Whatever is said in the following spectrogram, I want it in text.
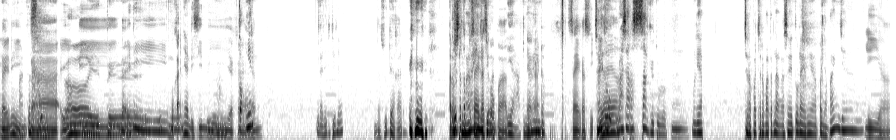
Nah ini, Pantesan. nah ini, Oh, itu. nah ini mukanya di sini, ya kan? Kok mirip? Enggak jadi dok. Nah, sudah kan? Terus tetap saya kasih gimana? obat. Iya, gimana ya ya, kan? dok? Saya kasih. Saya ya, tuh ya. merasa resah gitu loh. Hmm, Melihat cerapa-cerapa tetangga saya itu lehernya panjang-panjang. iya,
